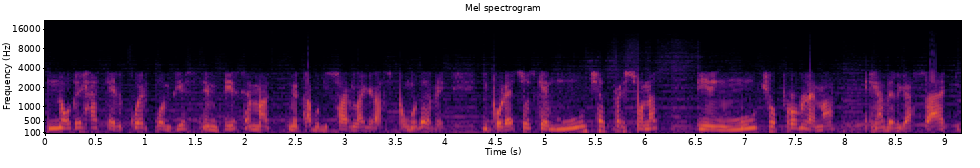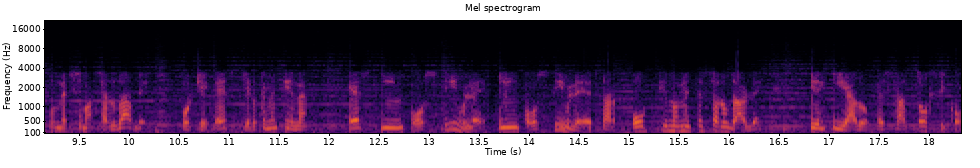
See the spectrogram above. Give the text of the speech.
no deja que el cuerpo empiece, empiece a metabolizar la grasa como debe. Y por eso es que muchas personas tienen mucho problema en adelgazar y ponerse más saludable. Porque es, quiero que me entiendan, es imposible, imposible estar óptimamente saludable si el hígado está tóxico.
